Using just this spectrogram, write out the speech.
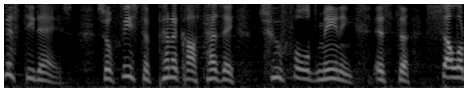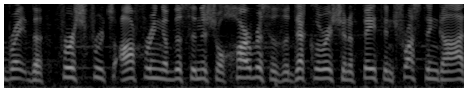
50 days. So, Feast of Pentecost has a twofold meaning is to celebrate the first fruits offering of this initial harvest as a declaration of faith and trust in God.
